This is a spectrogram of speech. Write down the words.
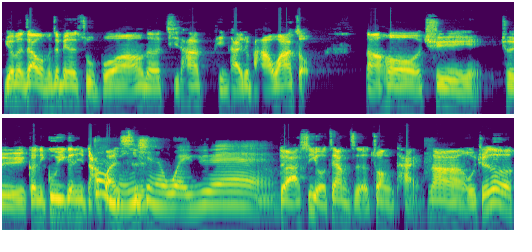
原本在我们这边的主播，然后呢，其他平台就把他挖走，然后去。去跟你故意跟你打官司，明显的违约，对啊，是有这样子的状态。那我觉得，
